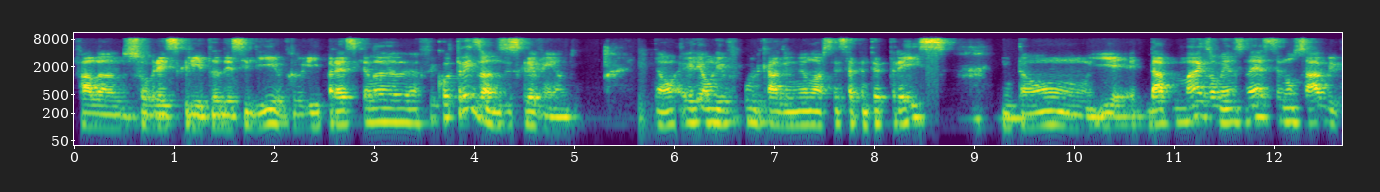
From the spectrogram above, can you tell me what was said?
falando sobre a escrita desse livro e parece que ela ficou três anos escrevendo. Então, ele é um livro publicado em 1973, então, e dá mais ou menos, né? Você não sabe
